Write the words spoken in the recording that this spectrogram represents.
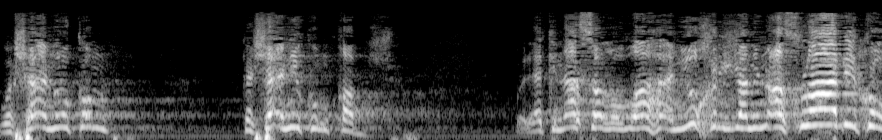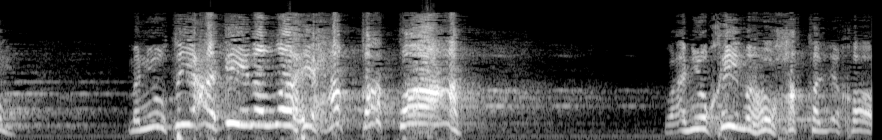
وشأنكم كشأنكم قبل. ولكن أسأل الله أن يخرج من أصلابكم من يطيع دين الله حق الطاعة وأن يقيمه حق الإقامة.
